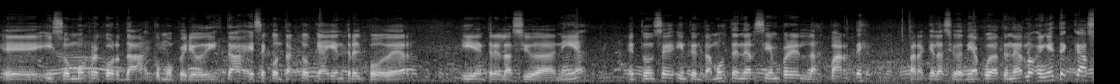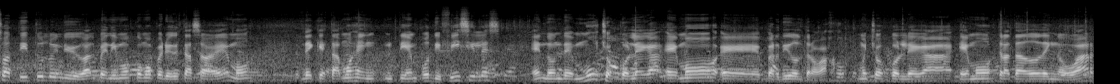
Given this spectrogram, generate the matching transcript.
Eh, y somos recordar como periodistas ese contacto que hay entre el poder y entre la ciudadanía. Entonces intentamos tener siempre las partes para que la ciudadanía pueda tenerlo. En este caso a título individual venimos como periodistas, sabemos de que estamos en tiempos difíciles, en donde muchos colegas hemos eh, perdido el trabajo, muchos colegas hemos tratado de innovar,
